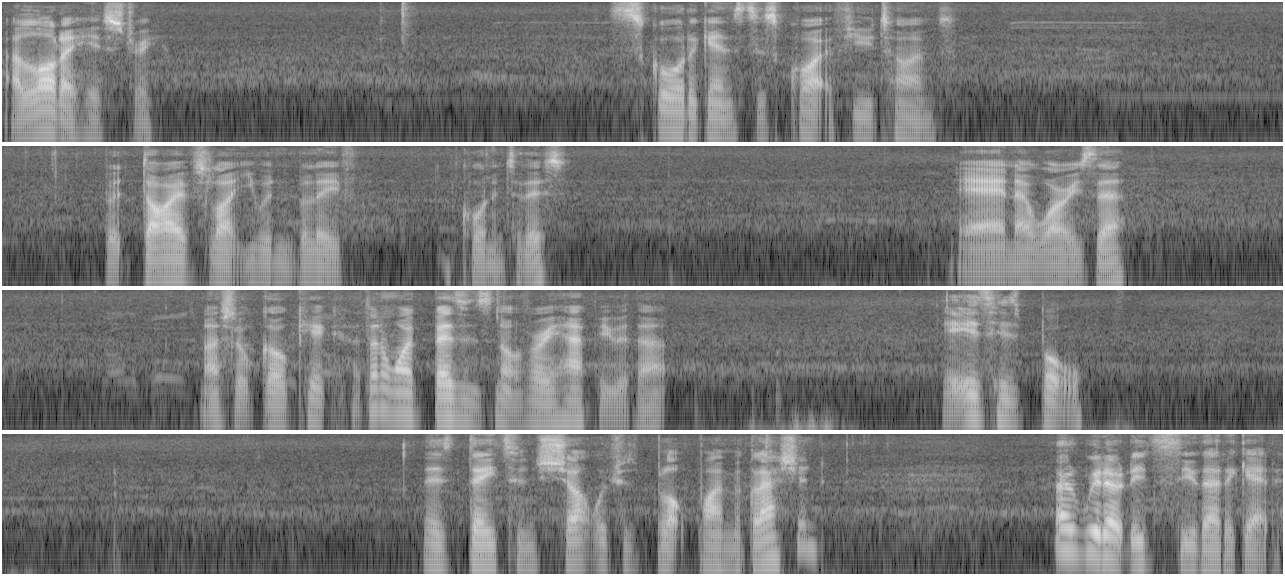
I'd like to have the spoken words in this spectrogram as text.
A lot of history. scored against us quite a few times. But dives like you wouldn't believe, according to this. Yeah, no worries there. Nice little goal kick. I don't know why Bezant's not very happy with that. It is his ball. There's Dayton's shot, which was blocked by McGlashan. And we don't need to see that again.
